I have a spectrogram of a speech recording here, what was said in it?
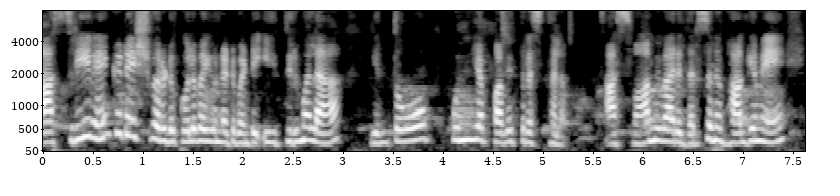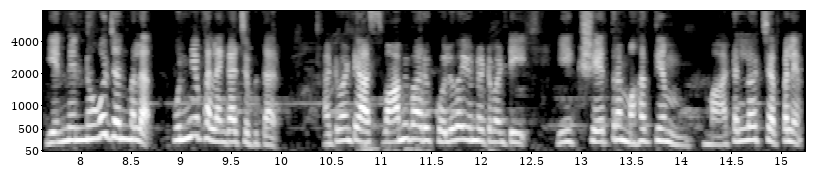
ఆ శ్రీ వెంకటేశ్వరుడు కొలువై ఉన్నటువంటి ఈ తిరుమల ఎంతో పుణ్య పవిత్ర స్థలం. ఆ స్వామివారి దర్శన భాగ్యమే ఎన్నెన్నో జన్మల పుణ్యఫలంగా చెబుతారు. అటువంటి ఆ స్వామివారు కొలువై ఉన్నటువంటి ఈ క్షేత్రం మహత్యం మాటల్లో చెప్పలేం.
